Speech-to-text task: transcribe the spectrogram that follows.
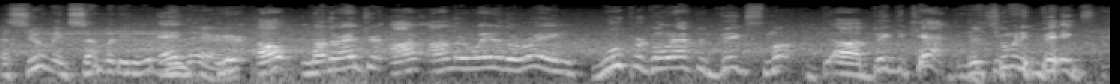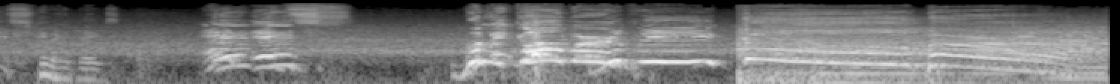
assuming somebody would be there. here, oh, another entrant on, on their way to the ring. Wooper going after Big Smoke, uh, Big the Cat. There's too many bigs. Too many bigs. And it's Whoopi Goldberg. Whoopi Goldberg.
